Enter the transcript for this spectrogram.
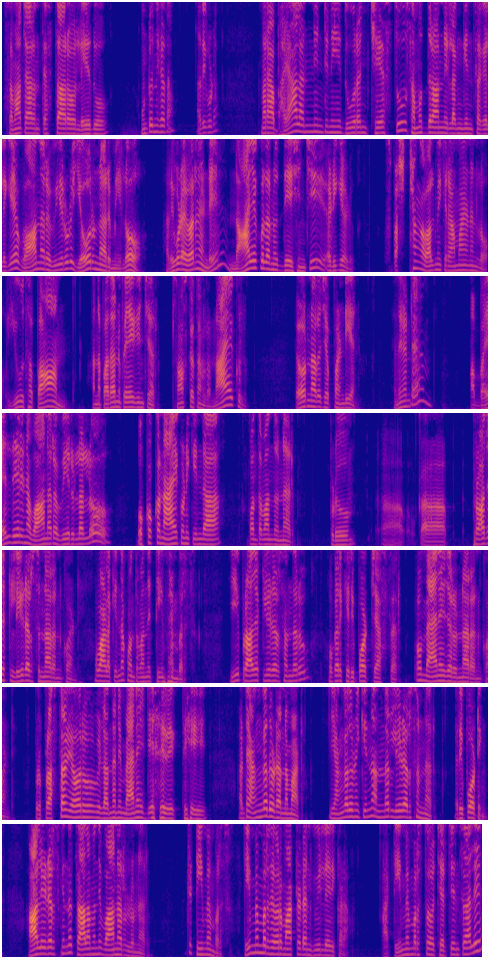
సమాచారం తెస్తారో లేదో ఉంటుంది కదా అది కూడా. మరి ఆ భయాలన్నింటినీ దూరం చేస్తూ సముద్రాన్ని లంఘించగలిగే వానర వీరుడు ఎవరున్నారు మీలో? అది కూడా ఎవరినండి? నాయకులను ఉద్దేశించి అడిగాడు. స్పష్టంగా వాల్మీకి రామాయణంలో యూథపాన్ అన్న పదాన్ని ఉపయోగించారు సంస్కృతంలో నాయకులు. ఎవరున్నారో చెప్పండి అని. ఎందుకంటే ఆ బయలుదేరిన వానర వీరులలో ఒక్కొక్క నాయకుని కింద కొంతమంది ఉన్నారు. ఇప్పుడు ఒక ప్రాజెక్ట్ లీడర్స్ ఉన్నారనుకోండి వాళ్ళ కింద కొంతమంది టీం మెంబర్స్. ఈ ప్రాజెక్ట్ లీడర్స్ అందరూ ఒకరికి రిపోర్ట్ చేస్తారు. ఓ మేనేజర్ ఉన్నారనుకోండి. ఇప్పుడు ప్రస్తుతం ఎవరు వీళ్ళందరినీ మేనేజ్ చేసే వ్యక్తి అంటే అంగదుడు అన్నమాట. ఈ కింద అందరు లీడర్స్ ఉన్నారు రిపోర్టింగ్. ఆ లీడర్స్ కింద చాలామంది వానరులు ఉన్నారు. అంటే టీం మెంబర్స్. టీం మెంబర్స్ ఎవరు మాట్లాడడానికి వీల్లేదు ఇక్కడ. ఆ టీం మెంబర్స్తో చర్చించాలి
